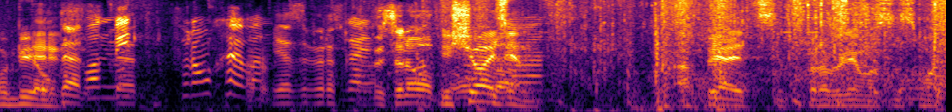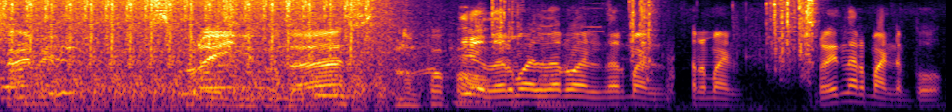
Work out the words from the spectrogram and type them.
Убил. Dead, One dead. From heaven. Я заберу op. Еще один. Опять проблема со смоками. Спрей не туда. Ну, попал. Не, нормально, нормально, нормально, нормально. Трой нормально было.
